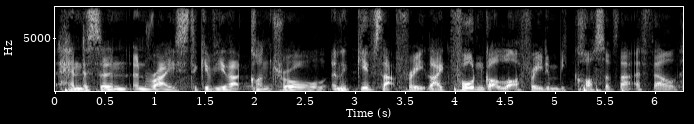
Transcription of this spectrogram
Henderson and Rice to give you that control, and it gives that free. Like Foden got a lot of freedom because of that. I felt,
